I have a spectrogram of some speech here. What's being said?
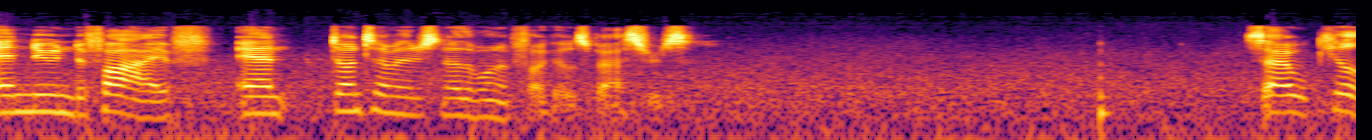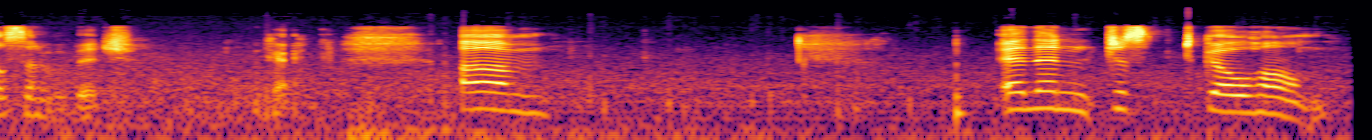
and noon to five. And don't tell me there's another one of fuck those bastards. So I will kill a son of a bitch. Okay. Um. And then just go home.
